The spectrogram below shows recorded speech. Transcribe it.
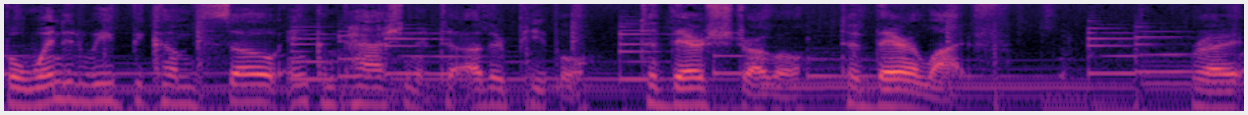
But when did we become so incompassionate to other people, to their struggle, to their life? Right?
